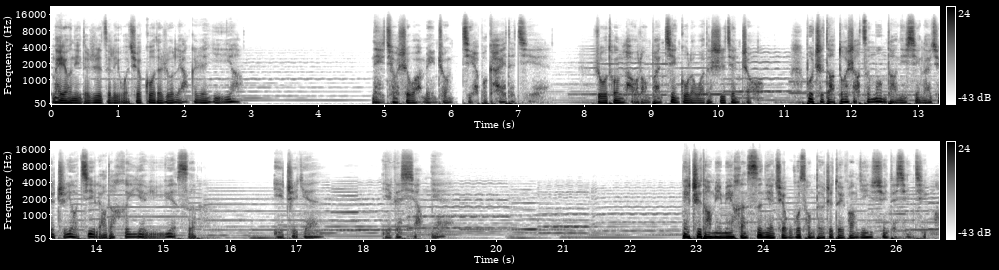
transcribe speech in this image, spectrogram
没有你的日子里，我却过得如两个人一样。你就是我命中解不开的结，如同牢笼般禁锢了我的时间轴。不知道多少次梦到你，醒来却只有寂寥的黑夜与月色，一支烟，一个想念。你知道明明很思念，却无从得知对方音讯的心情吗？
